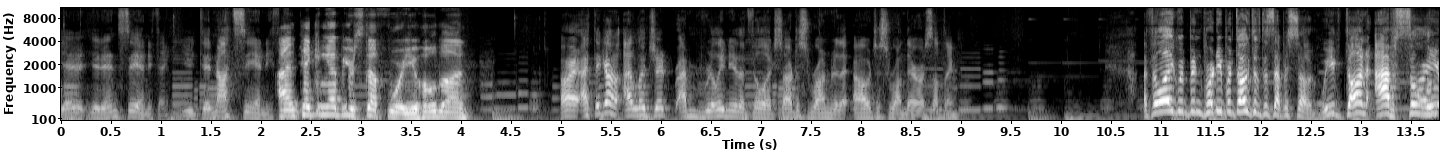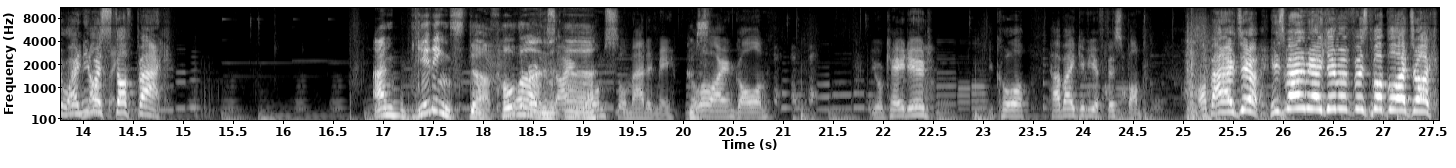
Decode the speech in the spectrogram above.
you, you didn't see anything. You did not see anything. I'm picking up your stuff for you. Hold on. All right, I think I, I legit. I'm really near the village, so I'll just run. There, I'll just run there or something. I feel like we've been pretty productive this episode. We've done absolutely. I need my stuff back. I'm getting stuff. Hold I on. This Iron uh, Golem's still mad at me. Hello, Iron Golem. You okay, dude? Cool? How about I give you a fist bump? Oh, bad idea! He's mad at me! I gave him a fist bump, Blood Truck!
